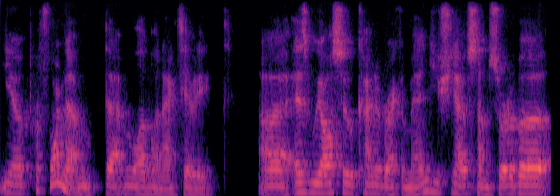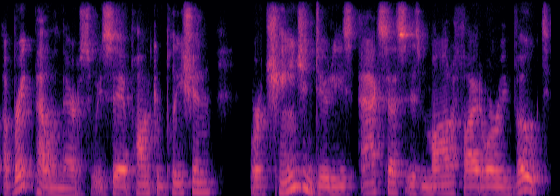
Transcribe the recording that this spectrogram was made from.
you know, perform that, that malevolent activity. Uh, as we also kind of recommend, you should have some sort of a, a brake pedal in there. So we say upon completion or change in duties, access is modified or revoked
